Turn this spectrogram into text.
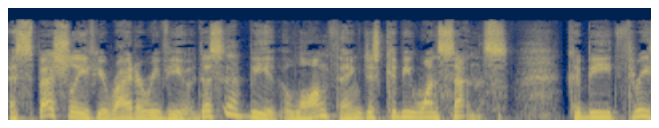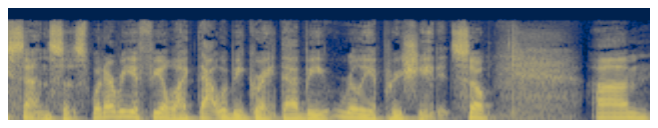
especially if you write a review. It doesn't have to be a long thing, just could be one sentence, could be three sentences, whatever you feel like. That would be great. That'd be really appreciated. So, um,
